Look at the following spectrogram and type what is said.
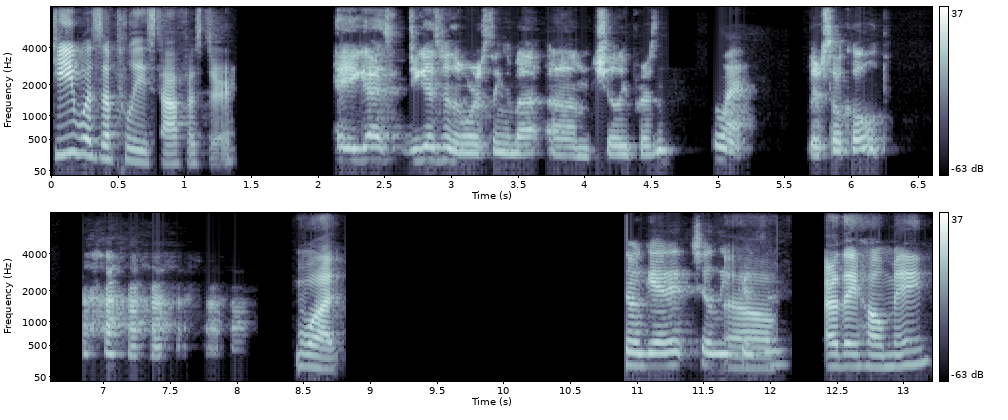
He was a police officer. Hey, you guys, do you guys know the worst thing about um, Chile prison? What? They're so cold. What? Don't get it? Chili Oh. prison? Are they homemade?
